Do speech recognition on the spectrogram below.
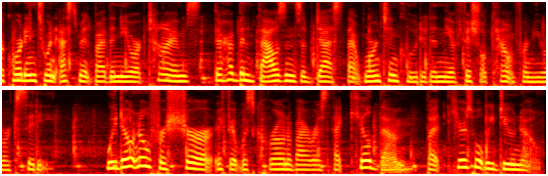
According to an estimate by the New York Times, there have been thousands of deaths that weren't included in the official count for New York City. We don't know for sure if it was coronavirus that killed them, but here's what we do know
